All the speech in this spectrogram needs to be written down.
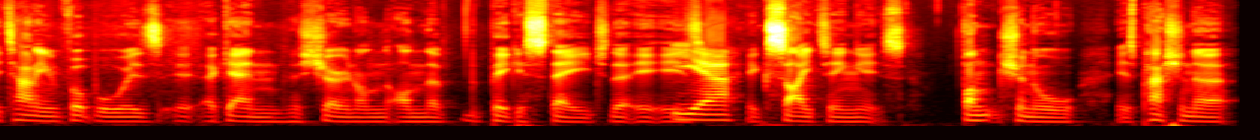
Italian football is again has shown on on the, the biggest stage that it is Yeah. exciting, it's functional, it's passionate,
